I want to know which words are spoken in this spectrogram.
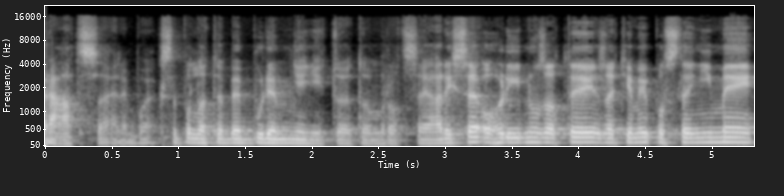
práce, nebo jak se podle tebe bude měnit to tom roce? Já když se ohlídnu za, ty, za těmi posledními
